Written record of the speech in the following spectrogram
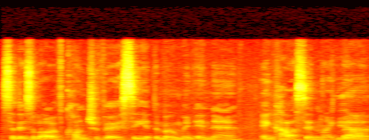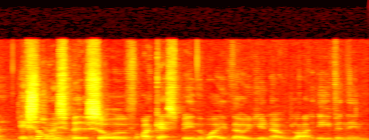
So there's a lot of controversy at the moment in uh, in casting like yeah. that. It's always drama. been sort of, I guess, being the way though. You know, like even in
